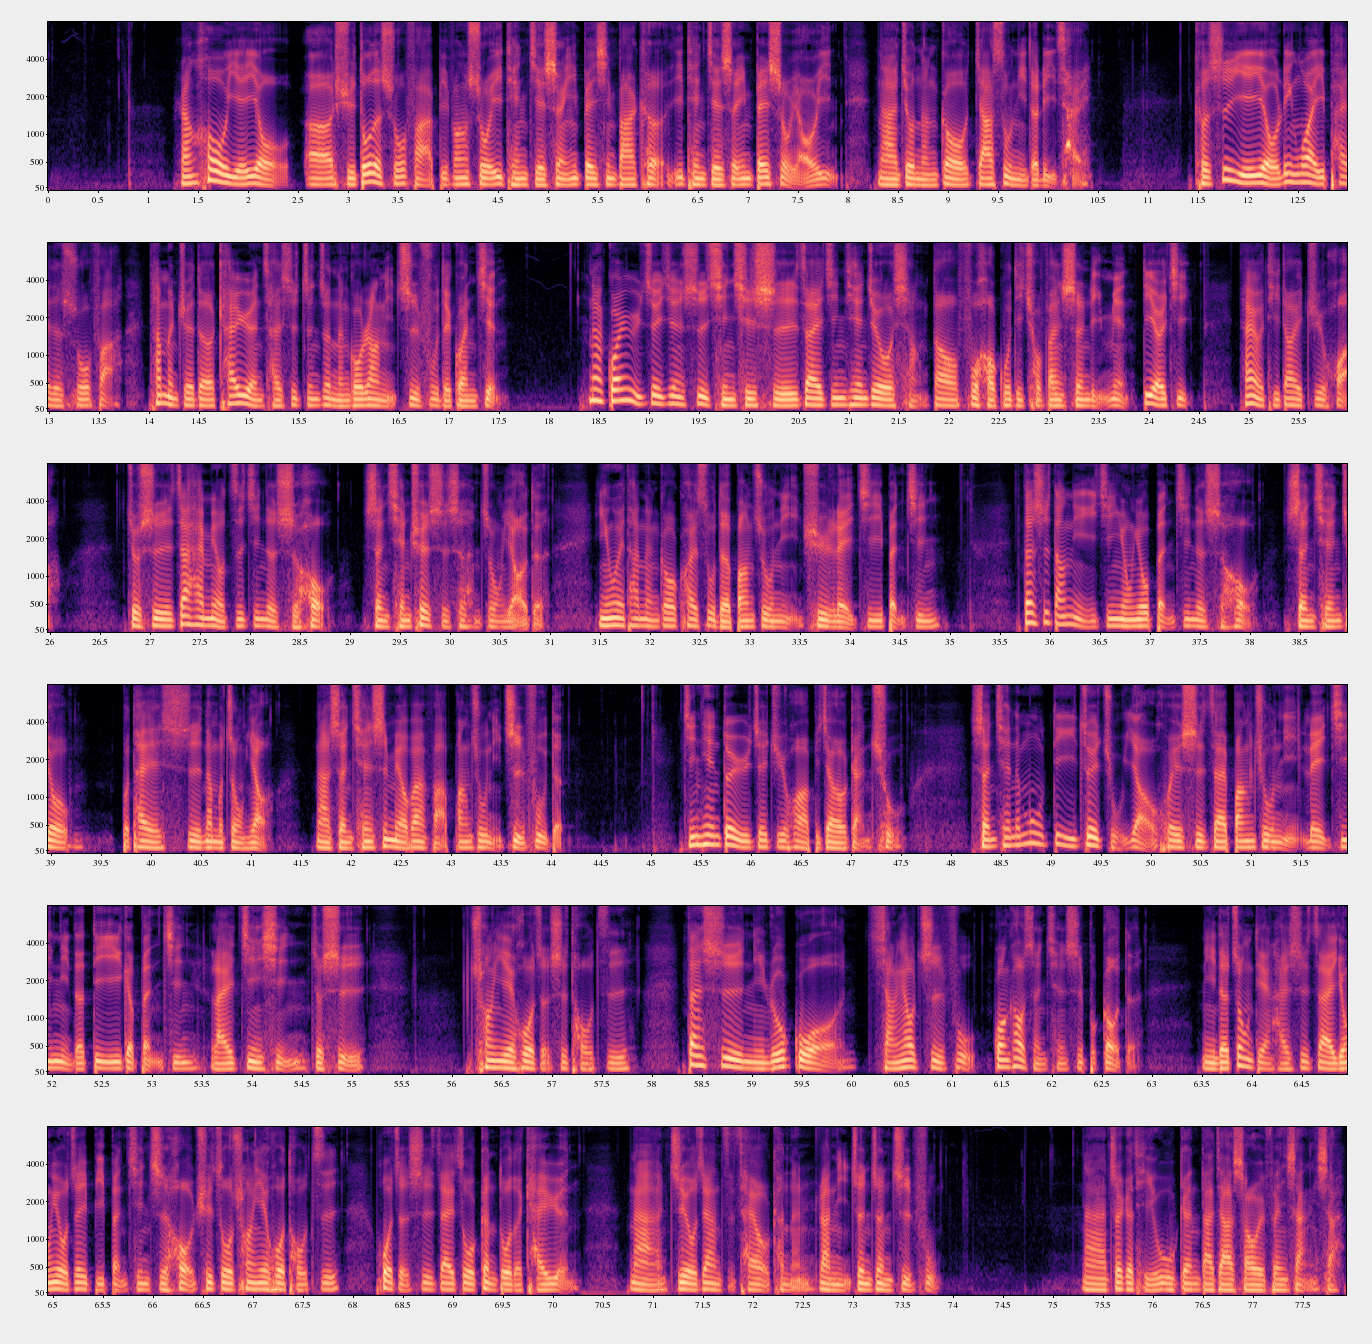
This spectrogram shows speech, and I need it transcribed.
然后也有呃许多的说法，比方说一天节省一杯星巴克，一天节省一杯手摇饮，那就能够加速你的理财。可是也有另外一派的说法，他们觉得开源才是真正能够让你致富的关键。那关于这件事情，其实在今天就有想到《富豪谷底求翻身》里面第二季，他有提到一句话，就是在还没有资金的时候，省钱确实是很重要的，因为它能够快速的帮助你去累积本金。但是当你已经拥有本金的时候，省钱就不太是那么重要。那省钱是没有办法帮助你致富的。今天对于这句话比较有感触。省钱的目的最主要会是在帮助你累积你的第一个本金来进行就是创业或者是投资。但是你如果想要致富，光靠省钱是不够的。你的重点还是在拥有这一笔本金之后去做创业或投资，或者是在做更多的开源。那只有这样子才有可能让你真正致富。那这个题目跟大家稍微分享一下。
